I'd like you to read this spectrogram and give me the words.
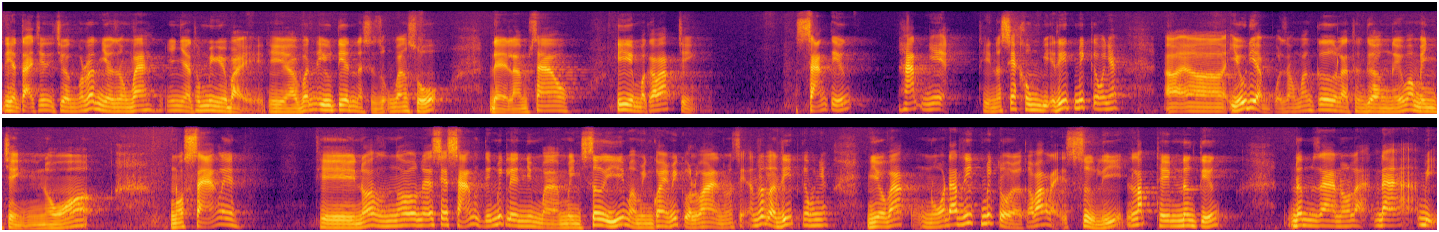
hiện tại trên thị trường có rất nhiều dòng vang như nhà thông minh 17 thì uh, vẫn ưu tiên là sử dụng vang số để làm sao khi mà các bác chỉnh sáng tiếng hát nhẹ thì nó sẽ không bị rhythmic các bác nhé. À, uh, yếu điểm của dòng vang cơ là thường thường nếu mà mình chỉnh nó nó sáng lên thì nó nó sẽ sáng được tiếng mic lên nhưng mà mình sơ ý mà mình quay mic của loa nó sẽ rất là rít các bác nhé. Nhiều bác nó đã rít mic rồi các bác lại xử lý lắp thêm nâng tiếng đâm ra nó lại đã bị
